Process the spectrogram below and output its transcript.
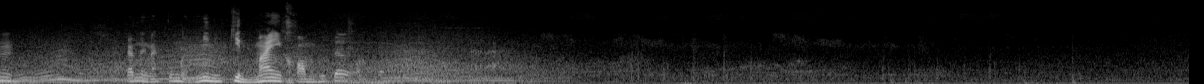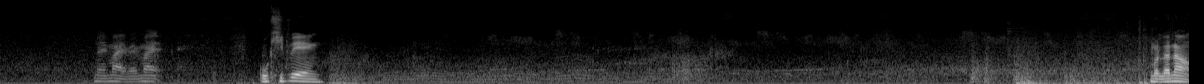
อืม แป๊บหนึ่งนะ กลิ่นไหม้คอมพิวเตอร์ไม่ไม่ไม่ไม่กูคิดเอง หมดแล้วน้อง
